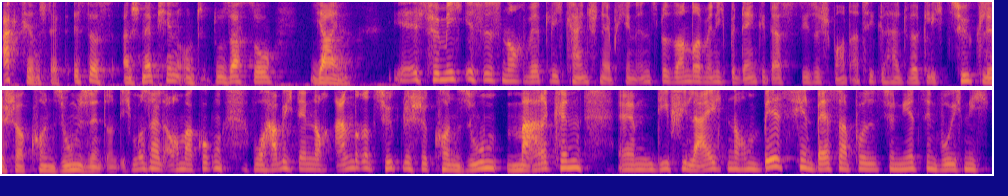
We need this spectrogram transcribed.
Aktien steckt. Ist das ein Schnäppchen? Und du sagst so, jein. Ist, für mich ist es noch wirklich kein Schnäppchen, insbesondere wenn ich bedenke, dass diese Sportartikel halt wirklich zyklischer Konsum sind. Und ich muss halt auch mal gucken, wo habe ich denn noch andere zyklische Konsummarken, ähm, die vielleicht noch ein bisschen besser positioniert sind, wo ich nicht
